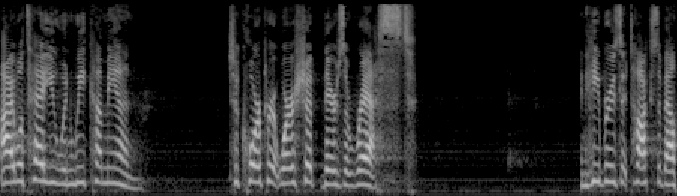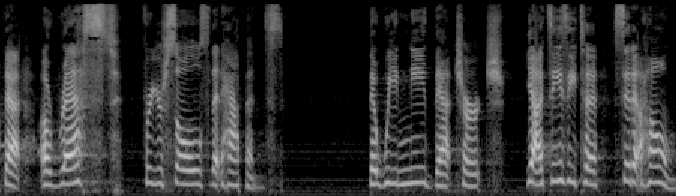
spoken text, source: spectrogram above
I will tell you when we come in to corporate worship, there's a rest. In Hebrews, it talks about that a rest for your souls that happens. That we need that, church. Yeah, it's easy to sit at home,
